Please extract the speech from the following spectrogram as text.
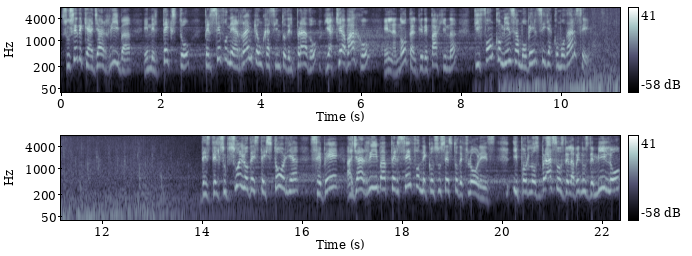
Sucede que allá arriba, en el texto, Perséfone arranca un jacinto del prado y aquí abajo, en la nota al pie de página, Tifón comienza a moverse y acomodarse. Desde el subsuelo de esta historia se ve allá arriba Perséfone con su cesto de flores y por los brazos de la Venus de Milo,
